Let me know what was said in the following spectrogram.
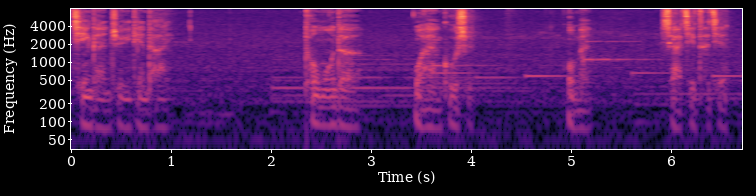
情感治愈电台，童梦的晚安故事，我们。下期再见。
